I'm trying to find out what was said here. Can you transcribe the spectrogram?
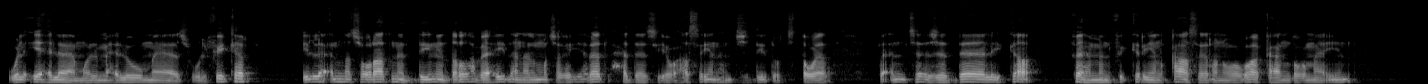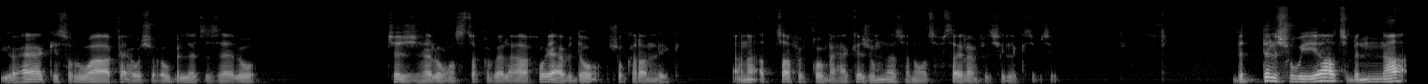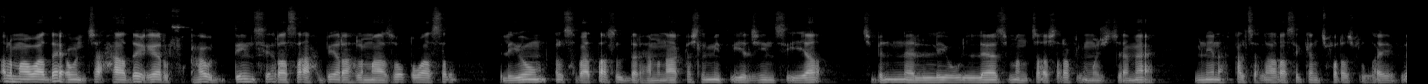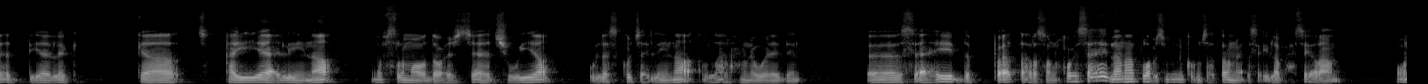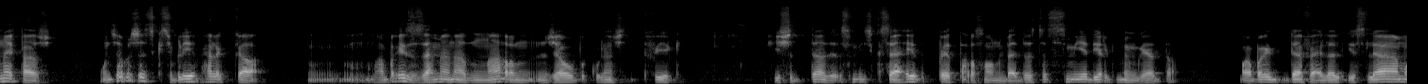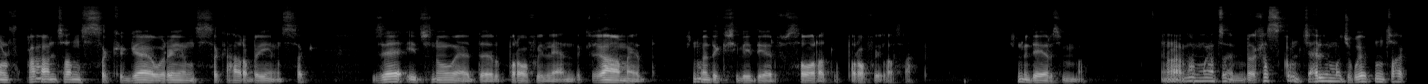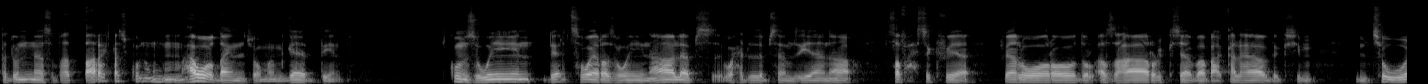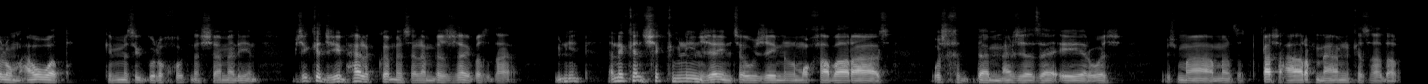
والإعلام والمعلومات والفكر إلا أن تراثنا الديني ظل بعيدا عن المتغيرات الحداثية وعصيا عن التجديد والتطوير فأنتج ذلك فهما فكريا قاصرا وواقعا ضغمائيا يعاكس الواقع وشعوب لا تزال تجهل مستقبلها. خويا عبدو شكرا لك. أنا أتفق معك جملة وتفصيلا في الشيء اللي كتبتي بدل شوية تبنى المواضيع وانت حاضي غير الفقه والدين سير صاحبي راه المازوط واصل. اليوم لسبعطاش درهم ناقش المثلية الجنسية تبنى اللي ولات منتشرة في المجتمع. منين عقلت على راسي كنتفرج في اللايفات ديالك كتقيا علينا نفس الموضوع اجتهد شوية ولا سكت علينا؟ الله يرحم الوالدين. أه سعيد باترسون خويا سعيد أنا طلبت منكم تعطوني أسئلة باحترام ونقاش. وأنت باش تكتب لي بحال هكا ما بغيت زعما أنا هاد النهار نجاوبك ولا نشد فيك. شي شداد سميتك سعيد بيترسون بعدا حتى السمية ديالك ما مقاده ما بغيت تدافع على الإسلام والفقهاء انت نصك قاوري نصك عربي نصك زائد شنو هذا ال profil اللي عندك؟ غامض. شنو هذاك الشيء اللي داير في صورة ال profil أصاحبي؟ شنو داير تما ما خاصكم تعلموا تبغيو تنتقدوا الناس بهذه الطريقة تكونوا معوضين نتوما مقادين. تكون زوين دير تصويرة زوينة لابس واحد اللبسة مزيانة صفحتك فيها فيها الورود والأزهار والكتابة بعقلها وداكشي متول ومعوض. كما تيقولوا خوتنا الشماليين. ماشي كتجي بحال هكا مثلا باش جاي باش ضايع منين؟ أنا كنشك منين جاي أنت وجاي من المخابرات؟ واش خدام مع الجزائر؟ واش واش ما ما تبقاش عارف مع من كتهضر؟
